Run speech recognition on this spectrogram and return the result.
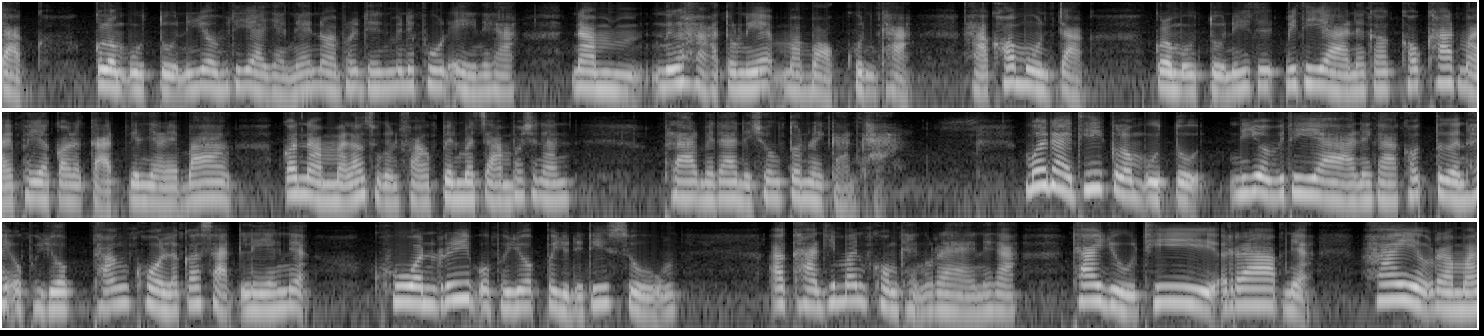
จาก กรมอุตุนิยมวิทยาอย่างแน่นอนเพราะดิฉันไม่ได้พูดเองนะคะนำเนื้อหาตรงนี้มาบอกคุณค่ะ หาข้อมูลจากกรมอุตุนิยมวิทยานะคะเขาคาดหมายพยากรณ์อากาศเป็นอย่างไรบ้าง ก็นำมาเล่าสู่กันฟังเป็นประจำเพราะฉะนั้นพลาดไม่ได้ในช่วงต้นรายการค่ะ เมื่อใดที่กรมอุตุนิยมวิทยานะคะเขาเตือนให้อพยพทั้งคนและก็สัตว์เลี้ยงเนี่ยควรรีบอพยพไปอยู่ในที่สูง อาคารที่มั่นคงแข็งแรงนะคะ ถ้าอยู่ที่ราบเนี่ยให้ระมัด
